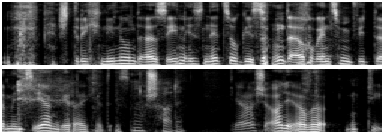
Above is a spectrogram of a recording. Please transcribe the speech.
Strychnin und Arsen ist nicht so gesund, auch wenn es mit Vitamin C angereichert ist. Ach, Schade. Ja, schade, aber die,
